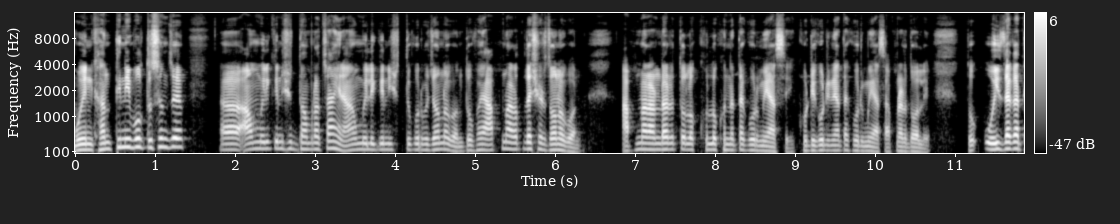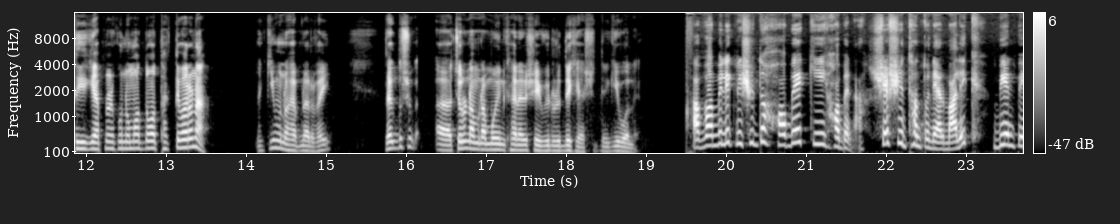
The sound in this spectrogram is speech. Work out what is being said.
মঈন খান, তিনি বলতেছেন যে আওয়ামী লীগকে নিষিদ্ধ আমরা চাই না, আওয়ামী লীগকে নিষিদ্ধ করবে জনগণ। তো ভাই, আপনারা তো দেশের জনগণ। আপনার আন্ডারে তো লক্ষ লক্ষ নেতা কর্মী আছে, কোটি কোটি নেতা কর্মী আছে আপনার দলে। তো ওই জায়গা থেকে কি আপনার কোনো মতামত থাকতে পারে না? কি মনে হয় আপনার ভাই? যাক দর্শক চলুন আমরা মঈন খানের সেই ভিডিওটি দেখে আসি, তিনি কি বলে? আওয়ামী লীগ নিষিদ্ধ হবে কি হবে না? সে সিদ্ধান্ত নেওয়ার মালিক, বিএনপি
